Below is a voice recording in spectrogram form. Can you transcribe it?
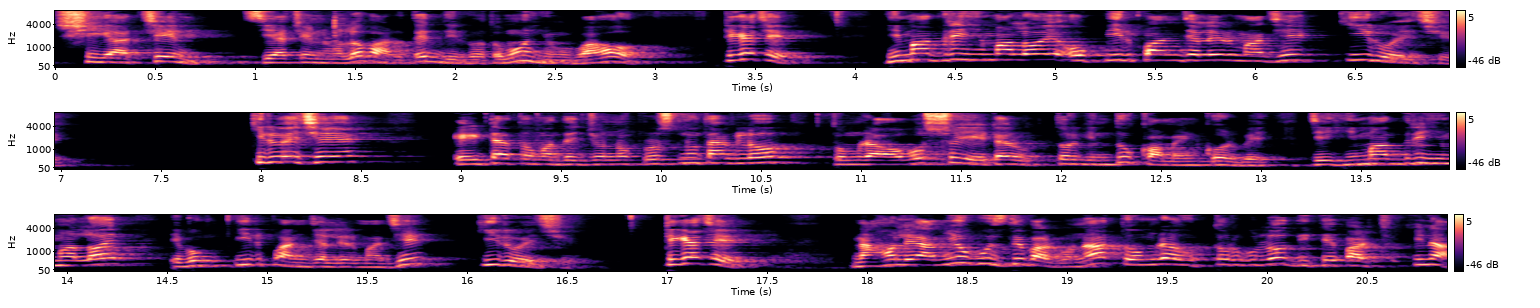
সিয়াচেন। সিয়াচেন হলো ভারতের দীর্ঘতম হিমবাহ, ঠিক আছে? হিমাদ্রি হিমালয় ও পীর পাঞ্জালের মাঝে কি রয়েছে? কি রয়েছে? এইটা তোমাদের জন্য প্রশ্ন থাকল। তোমরা অবশ্যই এটার উত্তর কিন্তু কমেন্ট করবে যে হিমাদ্রি হিমালয় এবং পীর পাঞ্জালের মাঝে কি রয়েছে। ঠিক আছে? না হলে আমিও বুঝতে পারব না তোমরা উত্তরগুলো দিতে পারছ কিনা।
